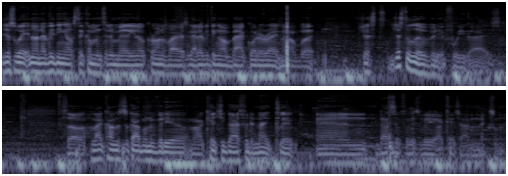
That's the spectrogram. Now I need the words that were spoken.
Just waiting on everything else to come into the mail. You know, coronavirus got everything on back order right now, but just just a little video for you guys so like comment subscribe on the video and i'll catch you guys for the night clip. And that's it for this video. I'll catch y'all in the next one.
